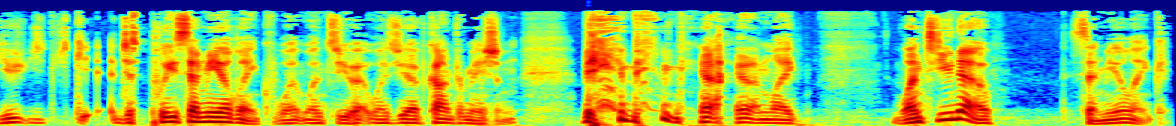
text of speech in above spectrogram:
You, you, just please send me a link once you once you have confirmation. I'm like, once you know, send me a link,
